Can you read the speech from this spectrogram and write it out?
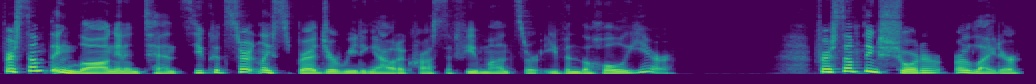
For something long and intense, you could certainly spread your reading out across a few months or even the whole year. For something shorter or lighter,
